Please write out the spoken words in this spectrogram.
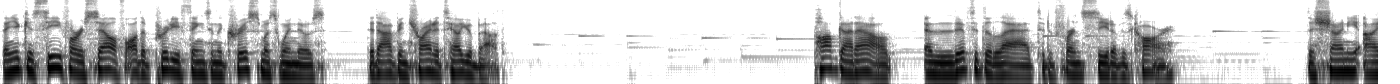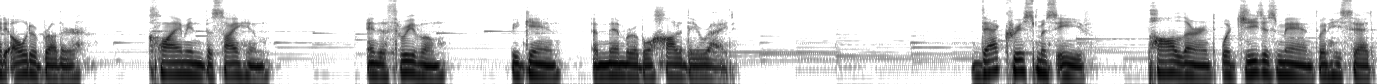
Then you can see for yourself all the pretty things in the Christmas windows that I've been trying to tell you about. Paul got out and lifted the lad to the front seat of his car. The shiny eyed older brother climbing beside him and the three of them began a memorable holiday ride. That Christmas Eve, Paul learned what Jesus meant when he said,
